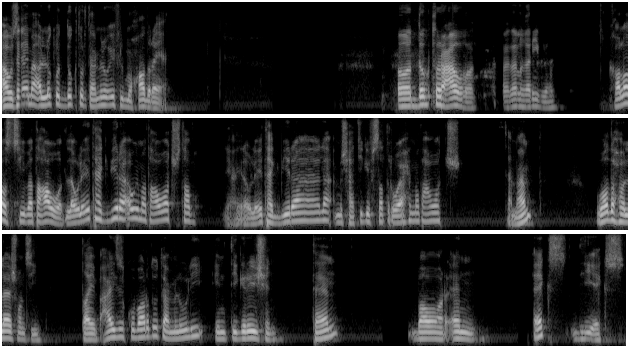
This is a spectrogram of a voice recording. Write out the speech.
أو زي ما قال لكم الدكتور تعملوا إيه في المحاضرة يعني؟ هو الدكتور عوض فده الغريب يعني. خلاص يبقى تعوض. لو لقيتها كبيرة قوي ما تعوضش طبعا. يعني لو لقيتها كبيرة لا مش هتيجي في سطر واحد ما تعوضش. تمام؟ واضح ولا إيه يا باشمهندسين طيب عايزكم برضو تعملوا لي integration tan power n x dx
